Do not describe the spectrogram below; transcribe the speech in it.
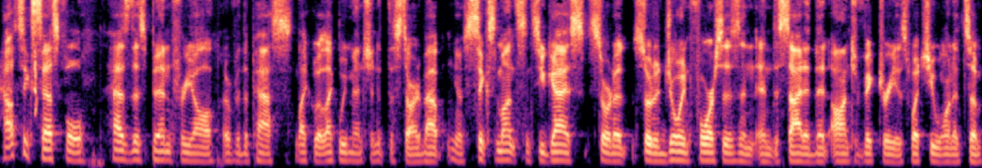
How successful has this been for y'all over the past, like like we mentioned at the start, about you know six months since you guys sort of sort of joined forces and, and decided that on to victory is what you wanted to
